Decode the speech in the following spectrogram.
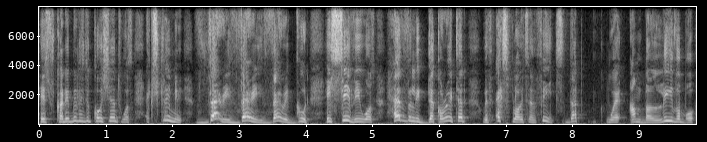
his credibility quotient was extremely, very, very, very good. His CV was heavily decorated with exploits and feats that were unbelievable,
